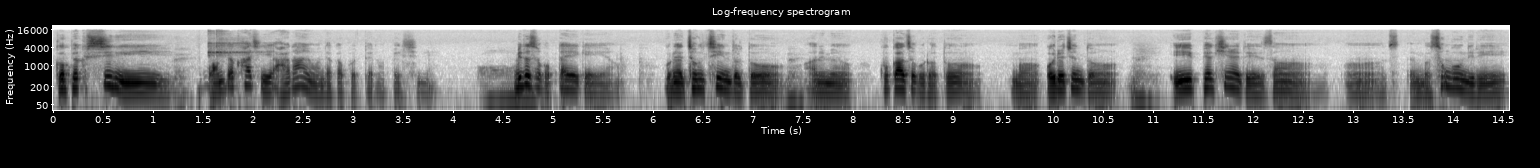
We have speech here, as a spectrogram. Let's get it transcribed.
그 백신이 네. 완벽하지 않아요. 내가 볼 때는 백신이. 어, 믿을 수가 없다 얘기예요. 우리 정치인들도 네. 아니면 국가적으로도 뭐 의료진도 네. 이 백신에 대해서 어, 뭐 성공률이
